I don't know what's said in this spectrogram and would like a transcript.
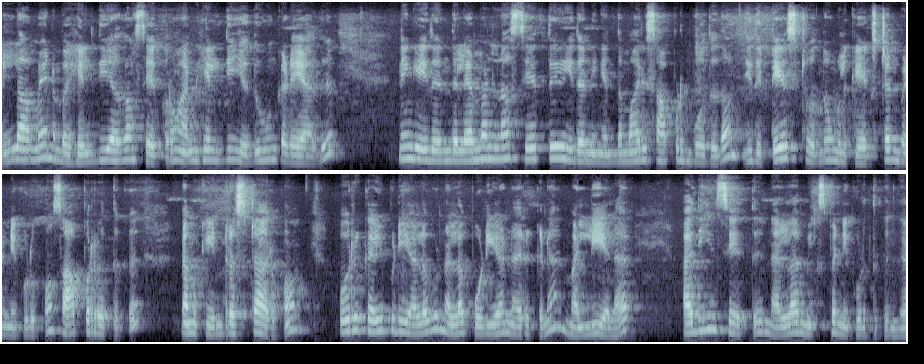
எல்லாமே நம்ம ஹெல்த்தியாக தான் சேர்க்குறோம். அன்ஹெல்தி எதுவும் கிடையாது. நீங்கள் இதை இந்த லெமன்லாம் சேர்த்து இதை நீங்கள் இந்த மாதிரி சாப்பிடும்போது தான் இது டேஸ்ட் வந்து உங்களுக்கு எக்ஸ்டெண்ட் பண்ணி கொடுக்கும். சாப்பிட்றதுக்கு நமக்கு இன்ட்ரெஸ்ட்டாக இருக்கும். ஒரு கைப்பிடி அளவு நல்லா பொடியாக நறுக்குன மல்லி இலை அதையும் சேர்த்து நல்லா மிக்ஸ் பண்ணி கொடுத்துக்குங்க.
